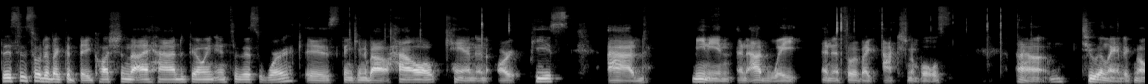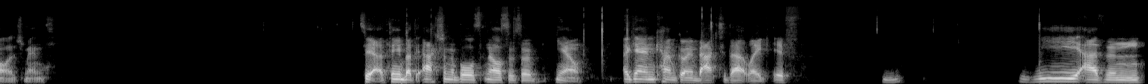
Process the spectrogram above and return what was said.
this is sort of like the big question that I had going into this work is thinking about how can an art piece add meaning and add weight and sort of like actionables um, to a land acknowledgement. So yeah, thinking about the actionables and also sort of, you know, again, kind of going back to that, like if we as in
